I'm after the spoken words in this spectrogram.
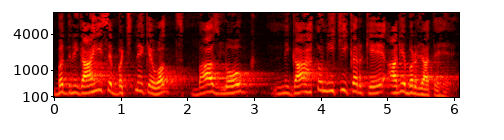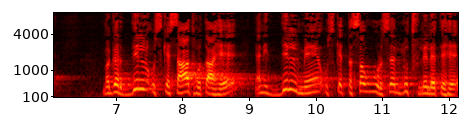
بد نگاہی سے بچنے کے وقت بعض لوگ نگاہ تو نیچی کر کے آگے بڑھ جاتے ہیں، مگر دل اس کے ساتھ ہوتا ہے یعنی دل میں اس کے تصور سے لطف لے لیتے ہیں۔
